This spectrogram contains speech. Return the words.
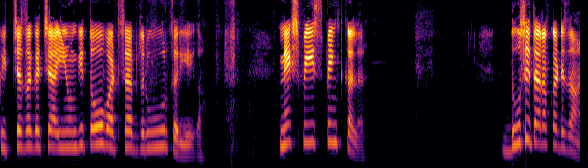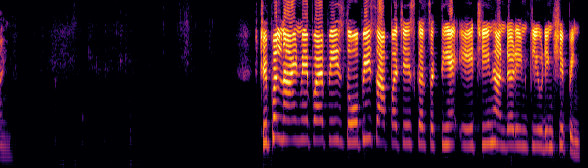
पिक्चर्स अगर चाहिए होंगी तो व्हाट्सएप ज़रूर करिएगा। नेक्स्ट पीस पिंक कलर दूसरी तरफ़ का डिज़ाइन ट्रिपल नाइन में पर पीस दो पीस आप परचेज कर सकती हैं एटीन हंड्रेड इंक्लूडिंग शिपिंग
